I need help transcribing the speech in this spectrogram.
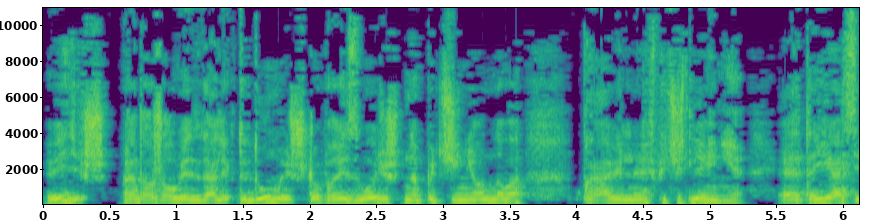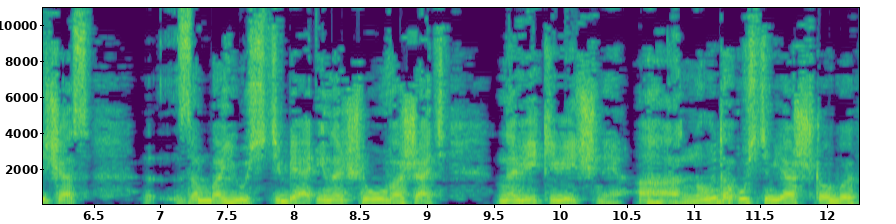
«Видишь», — продолжал Виталик, — «ты думаешь, что производишь на подчиненного правильное впечатление. Это я сейчас забоюсь тебя и начну уважать навеки вечные. Ага, ну, допустим, я, чтобы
